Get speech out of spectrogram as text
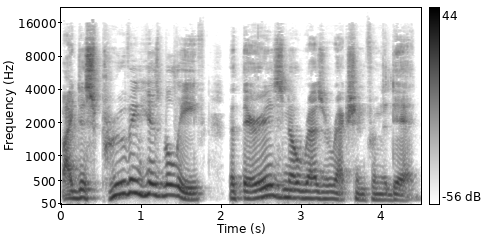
by disproving his belief that there is no resurrection from the dead.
